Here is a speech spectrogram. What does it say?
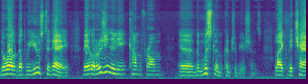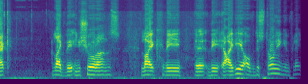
the world that we use today. They originally come from uh, the Muslim contributions, like the check, like the insurance, like the uh, the idea of destroying inflation.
